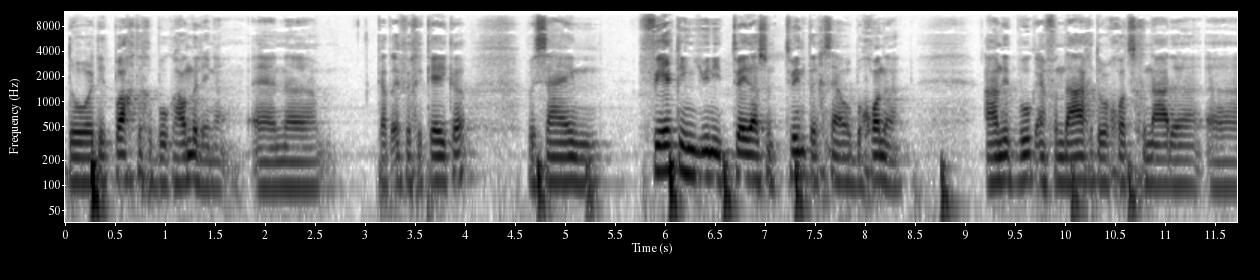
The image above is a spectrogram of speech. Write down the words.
door dit prachtige boek Handelingen. En uh, ik had even gekeken. We zijn 14 juni 2020 zijn we begonnen aan dit boek. En vandaag, door Gods genade, uh,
